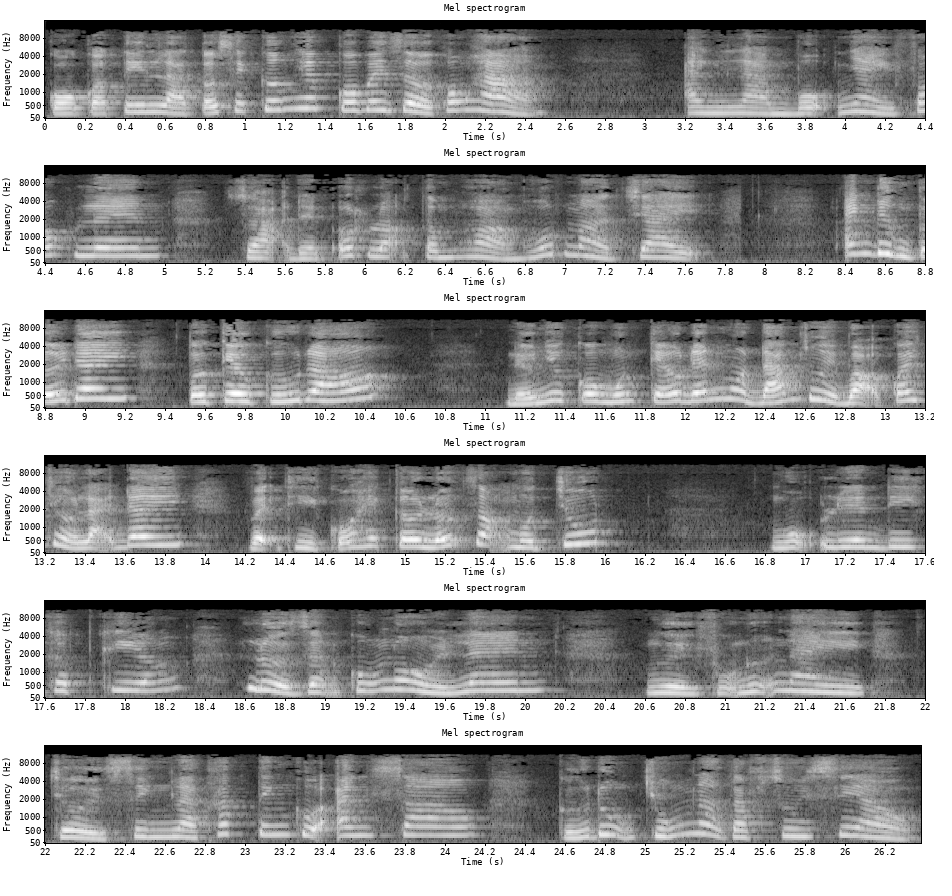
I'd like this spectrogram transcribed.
Cô có tin là tôi sẽ cưỡng hiếp cô bây giờ không hả? Anh làm bộ nhảy phóc lên, dọa đến ốt loạn tâm hoảng hốt mà chạy. Anh đừng tới đây, tôi kêu cứu đó. Nếu như cô muốn kéo đến một đám rùi bọ quay trở lại đây, vậy thì cô hãy kêu lớn giọng một chút. Ngụ liên đi khập khiễng, lửa giận cũng nổi lên. Người phụ nữ này, trời sinh là khắc tinh của anh sao? Cứ đụng chúng là gặp xui xẻo.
